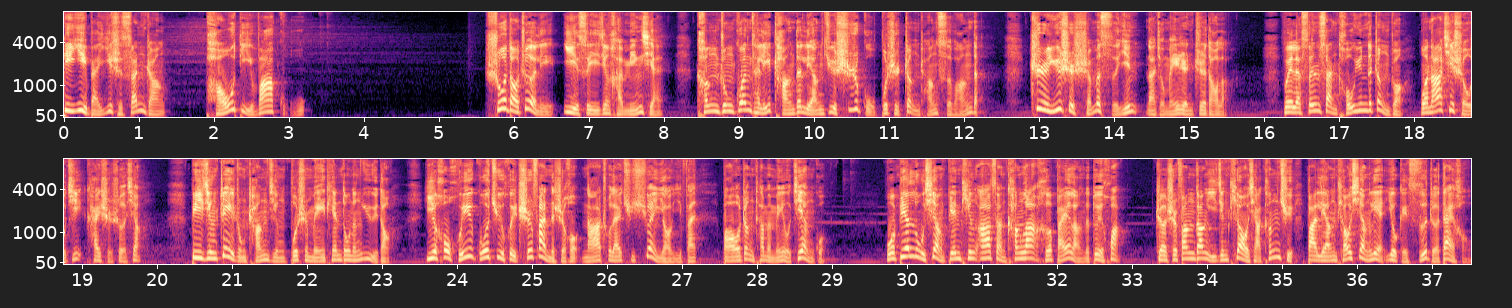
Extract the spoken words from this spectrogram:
第一百一十三章，刨地挖骨。说到这里，意思已经很明显：坑中棺材里躺的两具尸骨不是正常死亡的。至于是什么死因，那就没人知道了。为了分散头晕的症状，我拿起手机开始摄像。毕竟这种场景不是每天都能遇到，以后回国聚会吃饭的时候拿出来去炫耀一番，保证他们没有见过。我边录像边听阿赞康拉和白朗的对话。这时，方刚已经跳下坑去，把两条项链又给死者戴好。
